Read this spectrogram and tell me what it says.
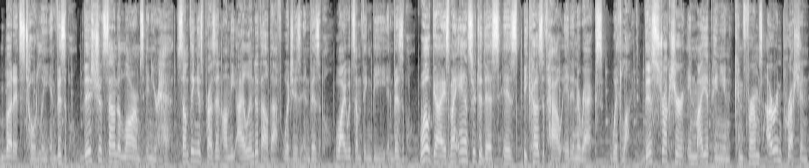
but it's totally invisible. This should sound alarms in your head. Something is present on the island of Elbaf which is invisible. Why would something be invisible? Well guys, my answer to this is because of how it interacts with light. This structure, in my opinion, confirms our impression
